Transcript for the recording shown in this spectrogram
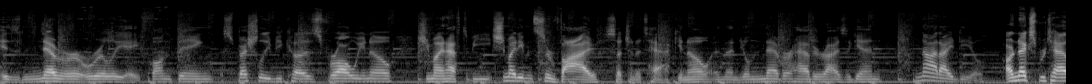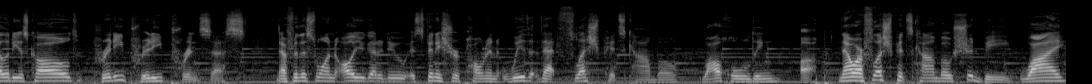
is never really a fun thing, especially because, for all we know, she might have to be, she might even survive such an attack, you know, and then you'll never have your eyes again. Not ideal. Our next brutality is called Pretty Pretty Princess. Now for this one, all you gotta do is finish your opponent with that Flesh Pits combo while holding up. Now our Flesh Pits combo should be Y,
